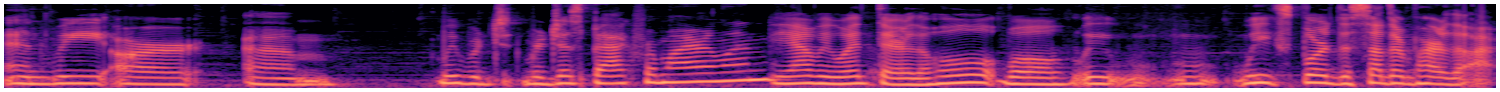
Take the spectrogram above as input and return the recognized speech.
And we are, um, we were, j- we're just back from Ireland. Yeah, we went there. The whole well, we we explored the southern part of the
